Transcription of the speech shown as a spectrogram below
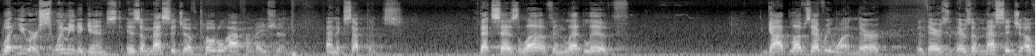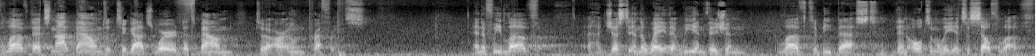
what you are swimming against is a message of total affirmation and acceptance that says love and let live. God loves everyone. There, there's, there's a message of love that's not bound to God's word, that's bound to our own preference. And if we love uh, just in the way that we envision love to be best, then ultimately it's a self love,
